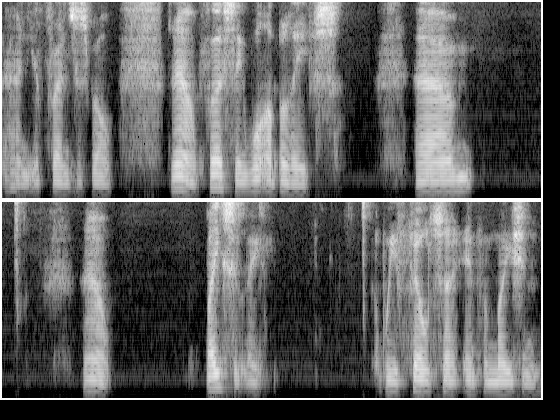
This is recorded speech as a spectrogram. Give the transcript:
and your friends as well. Now, firstly, what are beliefs? Um, now, basically, we filter information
